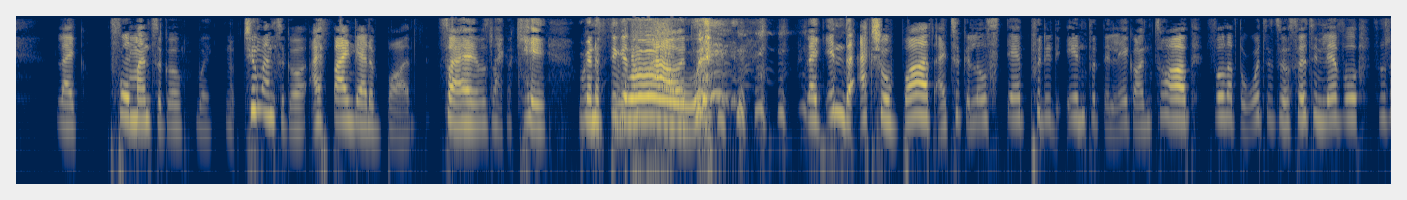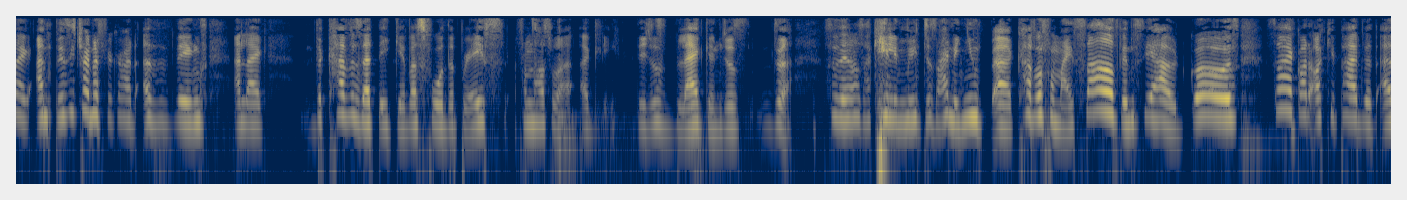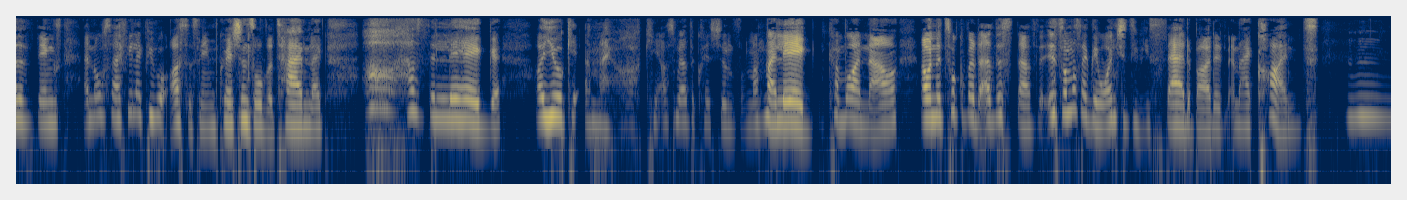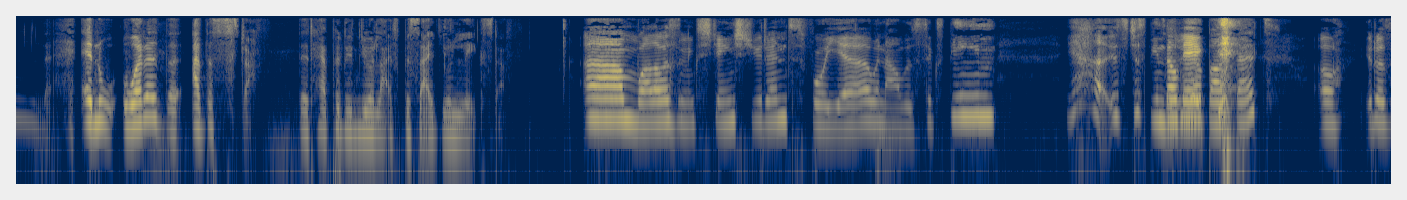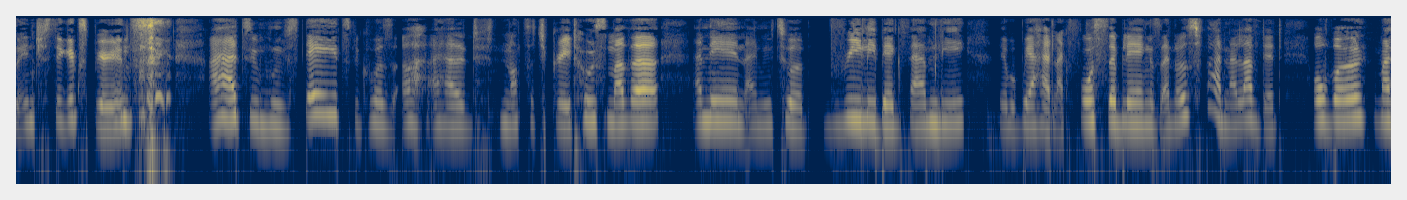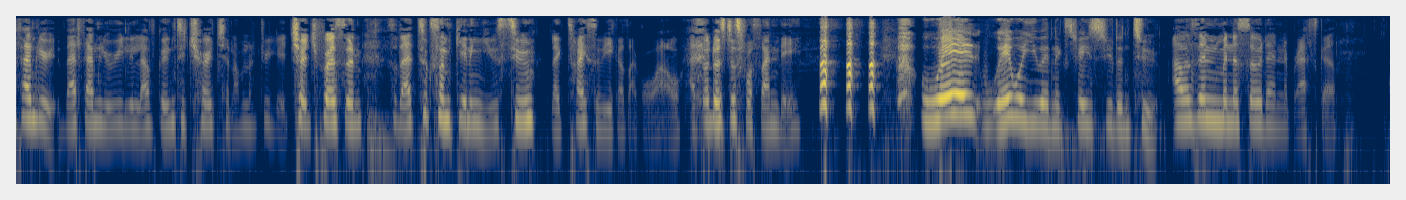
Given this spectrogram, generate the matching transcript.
like four months ago, wait, no, two months ago, I finally had a bath. So I was like, okay, we're gonna figure Whoa. this out. like in the actual bath, I took a little step, put it in, put the leg on top, filled up the water to a certain level. So it's like I'm busy trying to figure out other things and like the covers that they give us for the brace from the hospital are ugly. They're just black and just. Duh. So then I was like, okay, let me design a new uh, cover for myself and see how it goes. So I got occupied with other things, and also I feel like people ask the same questions all the time, like, oh, how's the leg? Are you okay? I'm like, oh, can you ask me other questions? I'm not my leg. Come on now. I want to talk about other stuff. It's almost like they want you to be sad about it, and I can't. Hmm. And what are the other stuff that happened in your life besides your leg stuff? Um, well, I was an exchange student for a year when I was 16. Yeah, it's just been Tell the me leg. about that. oh, it was an interesting experience. I had to move states because uh, I had not such a great host mother, and then I moved to a really big family where I had like four siblings, and it was fun. I loved it. Although my family, that family really loved going to church, and I'm not really a church person, so that took some getting used to. Like twice a week, I was like, wow. I thought it was just for Sunday. Where where were you an exchange student to? I was in Minnesota and Nebraska.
